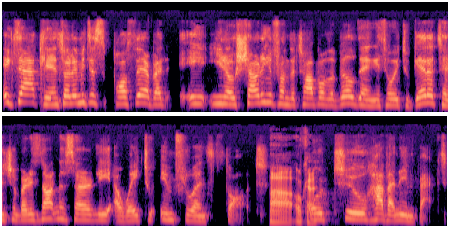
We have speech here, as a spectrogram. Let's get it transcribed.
Exactly. And so let me just pause there. But, it, you know, shouting it from the top of the building is a way to get attention, but it's not necessarily a way to influence thought. Ah, uh, okay. Or to have an impact.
